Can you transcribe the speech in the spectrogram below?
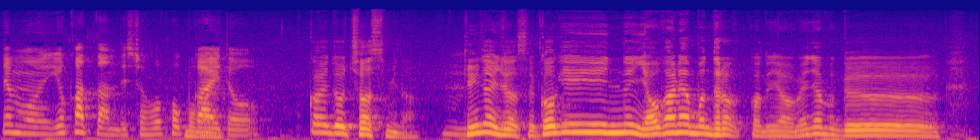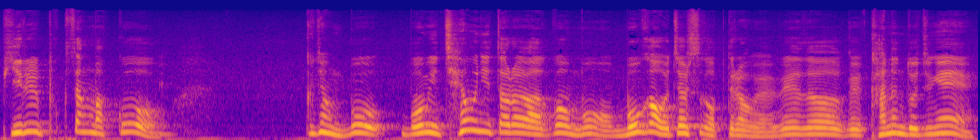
でも良かったんでしょ北海道 홋카이도 좋았습니다. 굉장히 좋았어요. 거기 있는 여관에 한번 들어갔거든요. 왜냐면 그 비를 폭삭 맞고 그냥 뭐 몸이 체온이 떨어가고 뭐 뭐가 어쩔 수가 없더라고요. 그래서 그 가는 도중에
